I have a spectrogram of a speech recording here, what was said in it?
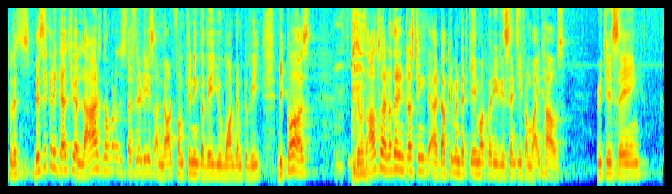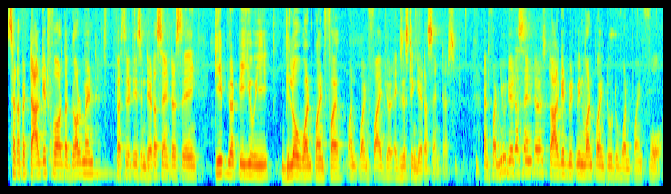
So this basically tells you a large number of these facilities are not functioning the way you want them to be because there was also another interesting uh, document that came out very recently from White House, which is saying, set up a target for the government facilities and data centers saying, keep your PUE below 1.5, 1.5 your existing data centers. And for new data centers, target between 1.2 to 1.4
